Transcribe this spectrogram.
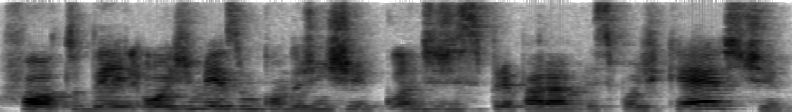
Foto dele. Hoje mesmo, quando a gente, antes de se preparar para esse podcast,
